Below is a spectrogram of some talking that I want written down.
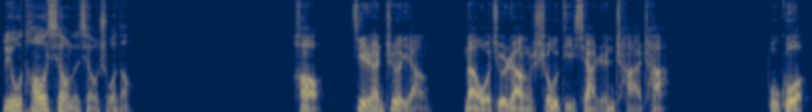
刘涛笑了笑说道：“好，既然这样，那我就让手底下人查查。不过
